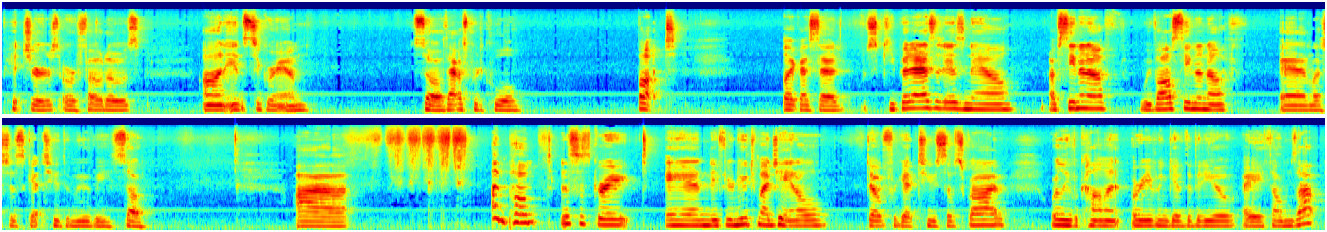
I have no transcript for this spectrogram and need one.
pictures or photos on Instagram. So that was pretty cool. But like I said, just keep it as it is now. I've seen enough. We've all seen enough. And let's just get to the movie. So, uh, I'm pumped. This is great. And if you're new to my channel, don't forget to subscribe or leave a comment or even give the video a thumbs up.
